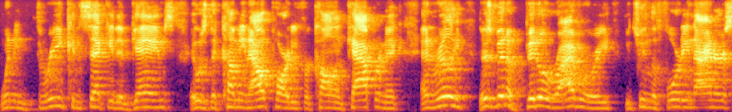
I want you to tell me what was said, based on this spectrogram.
winning three consecutive games. It was the coming out party for Colin Kaepernick. And really, there's been a bit of rivalry between the 49ers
